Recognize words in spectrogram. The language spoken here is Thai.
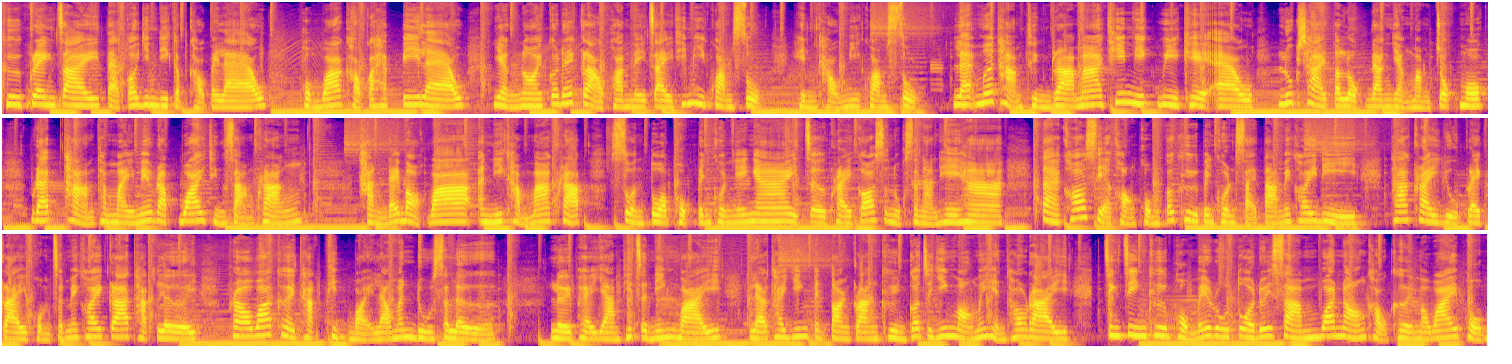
คือเกรงใจแต่ก็ยินดีกับเขาไปแล้ว ผมว่าเขาก็แฮปปี้แล้ว อย่างน้อยก็ได้กล่าวความในใจที่มีความสุข เห็นเขามีความสุข และเมื่อถามถึงดราม่าที่มิก VKL ลูกชายตลกดังอย่างมัมจกมก แรปถามทำไมไม่รับไหว้ถึง 3 ครั้ง ขันได้บอกว่าอันนี้ขำมากครับ ส่วนตัวผมเป็นคนง่ายๆ เจอใครก็สนุกสนานเฮฮา แต่ข้อเสียของผมก็คือเป็นคนสายตาไม่ค่อยดี ถ้าใครอยู่ไกลๆ ผมจะไม่ค่อยกล้าทักเลย เพราะว่าเคยทักผิดบ่อยแล้วมันดูเสลอเลยพยายามที่จะนิ่งไว้ แล้วถ้ายิ่งเป็นตอนกลางคืนก็จะยิ่งมองไม่เห็นเท่าไหร่ จริงๆ คือผมไม่รู้ตัวด้วยซ้ำว่าน้องเขาเคยมาไหว้ผม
